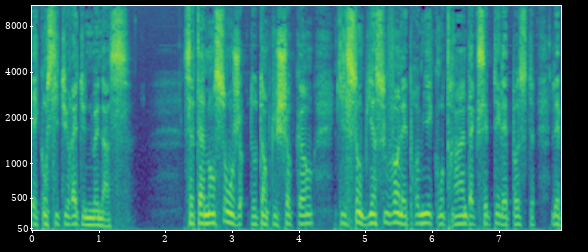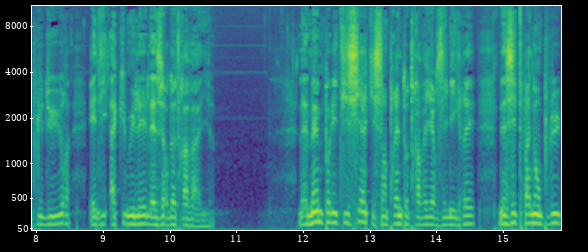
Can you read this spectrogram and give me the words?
et constitueraient une menace. C'est un mensonge d'autant plus choquant qu'ils sont bien souvent les premiers contraints d'accepter les postes les plus durs et d'y accumuler les heures de travail. Les mêmes politiciens qui s'en prennent aux travailleurs immigrés n'hésitent pas non plus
